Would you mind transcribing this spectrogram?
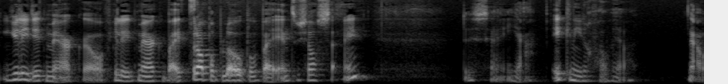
jullie dit merken. Of jullie het merken bij trap oplopen of bij enthousiast zijn. Dus uh, ja, ik in ieder geval wel. Nou,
